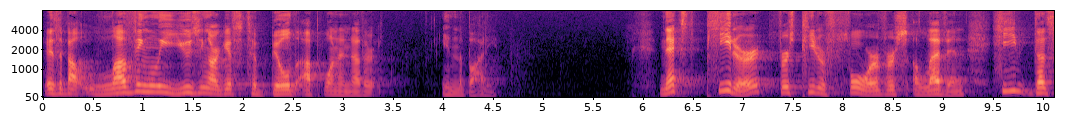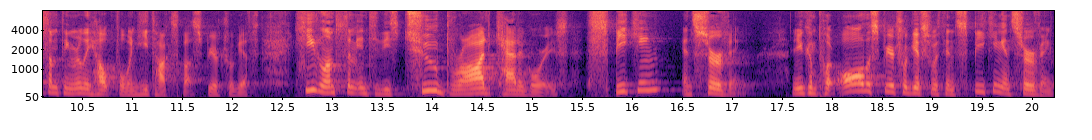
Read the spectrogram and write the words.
is about lovingly using our gifts to build up one another in the body. Next, Peter, 1 Peter 4, verse 11, he does something really helpful when he talks about spiritual gifts. He lumps them into these two broad categories speaking and serving. And you can put all the spiritual gifts within speaking and serving.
